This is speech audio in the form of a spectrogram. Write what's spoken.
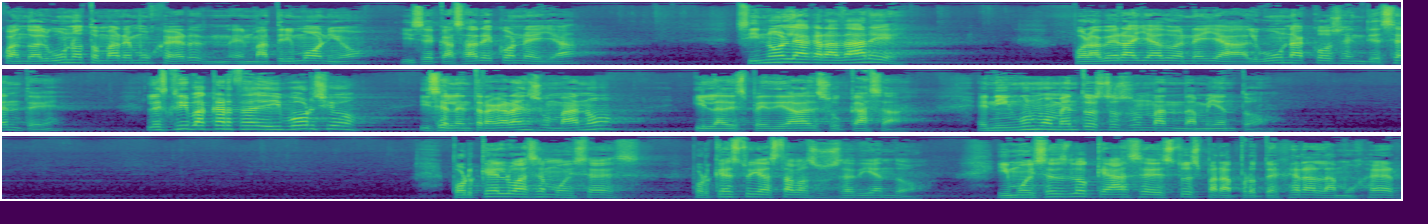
cuando alguno tomare mujer en matrimonio y se casare con ella, si no le agradare por haber hallado en ella alguna cosa indecente, le escriba carta de divorcio y se le entregará en su mano y la despedirá de su casa. En ningún momento esto es un mandamiento. ¿Por qué lo hace Moisés? Porque esto ya estaba sucediendo. Y Moisés lo que hace esto es para proteger a la mujer.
